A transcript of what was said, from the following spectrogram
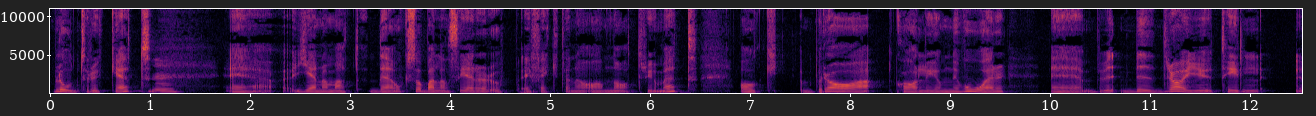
blodtrycket Mm. eh, genom att det också balanserar upp effekterna av natriumet. Och bra kaliumnivåer eh, bi- bidrar ju till eh,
